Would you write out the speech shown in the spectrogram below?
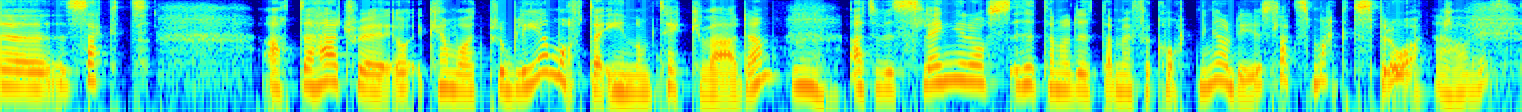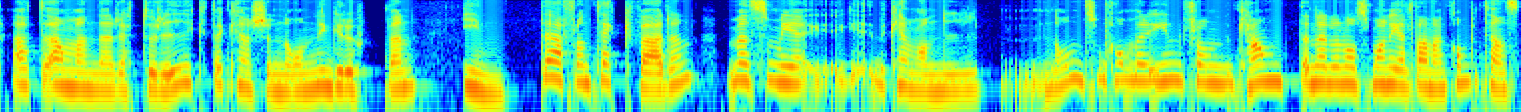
uh, sagt att det här tror jag kan vara ett problem ofta inom techvärlden. Mm. Att vi slänger oss hitan och ditan med förkortningar och det är ju ett slags maktspråk. Ja, att använda en retorik där kanske någon i gruppen inte är från techvärlden, men som är, det kan vara ny, någon som kommer in från kanten eller någon som har en helt annan kompetens.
